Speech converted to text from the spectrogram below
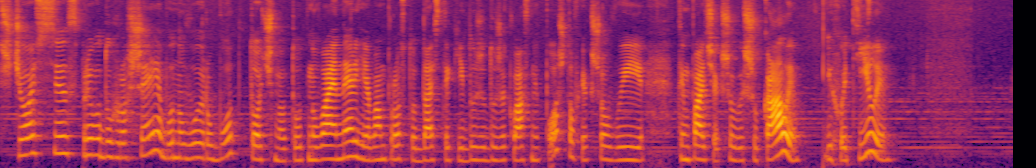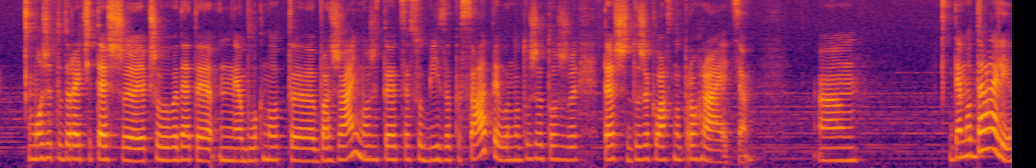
Щось з приводу грошей або нової роботи, точно тут нова енергія вам просто дасть такий дуже-дуже класний поштовх, якщо ви, тим паче, якщо ви шукали і хотіли. Можете, до речі, теж, е, якщо ви ведете блокнот е, бажань, можете це собі записати, воно дуже теж, теж дуже класно програється. Ем, Йдемо далі.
